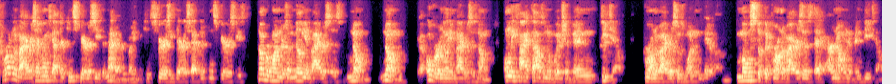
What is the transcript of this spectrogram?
coronavirus, everyone's got their conspiracy. Not everybody, but conspiracy theorists have their conspiracies. Number one, there's a million viruses known, known, over a million viruses known only 5,000 of which have been detailed. Coronavirus was one, most of the coronaviruses that are known have been detailed.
